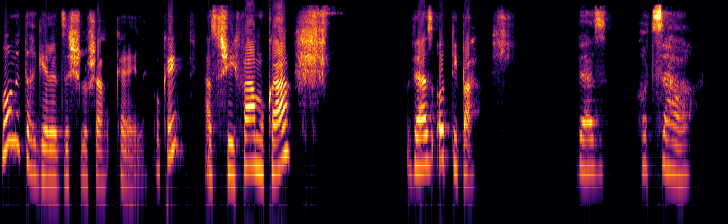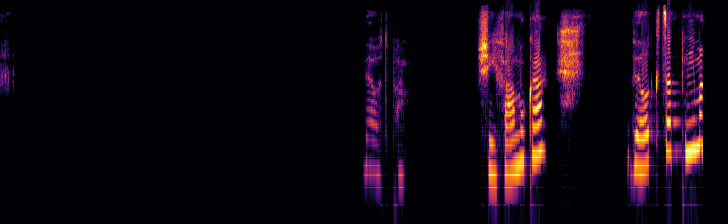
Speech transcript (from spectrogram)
בואו נתרגל את זה שלושה כאלה, אוקיי? אז שאיפה עמוקה, ואז עוד טיפה, ואז הוצאה. ועוד פעם. שאיפה עמוקה, ועוד קצת פנימה,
